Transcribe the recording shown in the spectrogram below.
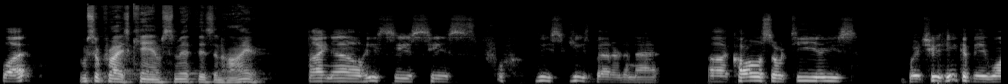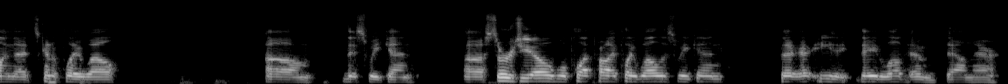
What? I'm surprised Cam Smith isn't higher. I know he's he's he's he's he's better than that. Uh, Carlos Ortiz, which he, he could be one that's going to play well um, this weekend. Uh, Sergio will pl- probably play well this weekend. They he they love him down there.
